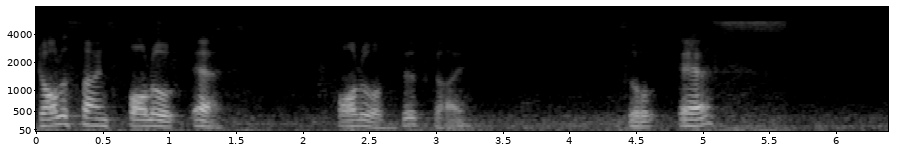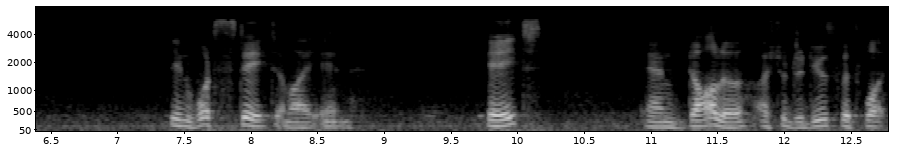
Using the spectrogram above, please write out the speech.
Dollar signs follow S, follow of this guy. So S, in what state am I in? 8. And dollar, I should reduce with what?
